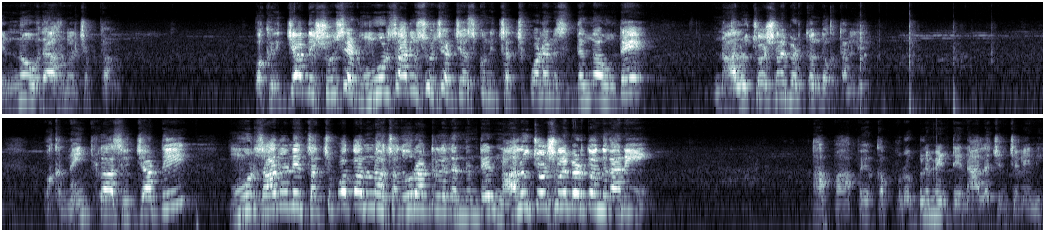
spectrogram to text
ఎన్నో ఉదాహరణలు చెప్తాను. ఒక విద్యార్థి సూసైడ్ మూడు సార్లు సూసైడ్ చేసుకుని చచ్చిపోవడానికి సిద్ధంగా ఉంటే నాలుగు ట్యూషన్లు పెడుతుంది ఒక తల్లి. ఒక నైన్త్ క్లాస్ విద్యార్థి మూడు సార్లు నేను చచ్చిపోతాను నాకు చదువు రావట్లేదు అంటుంటే నాలుగు ట్యూషన్లు పెడుతుంది కానీ. ఆ పాప యొక్క ప్రాబ్లం ఏంటి ఆలోచించలేని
